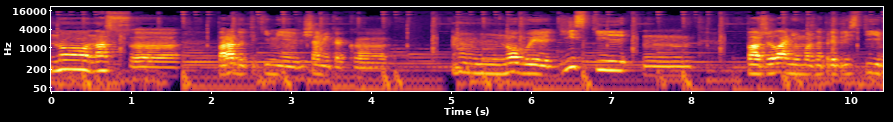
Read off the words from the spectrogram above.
но нас порадует такими вещами, как новые диски. По желанию можно приобрести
